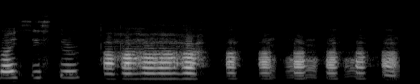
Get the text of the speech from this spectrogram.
my sister. Ha ha ha ha ha ha ha ha ha ha.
